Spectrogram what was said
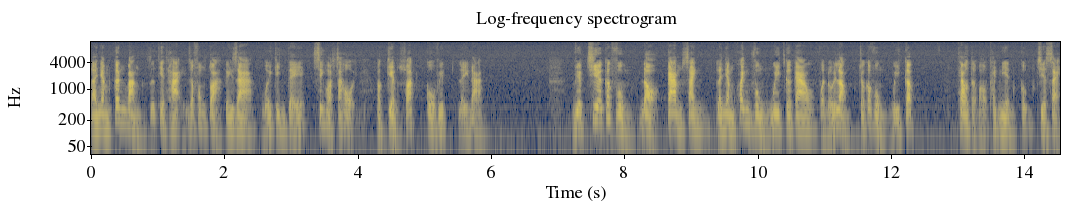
là nhằm cân bằng giữa thiệt hại do phong tỏa gây ra với kinh tế, sinh hoạt xã hội và kiểm soát Covid lây lan. Việc chia các vùng đỏ, cam, xanh là nhằm khoanh vùng nguy cơ cao và nối lỏng cho các vùng nguy cấp, theo tờ báo Thanh niên cũng chia sẻ.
